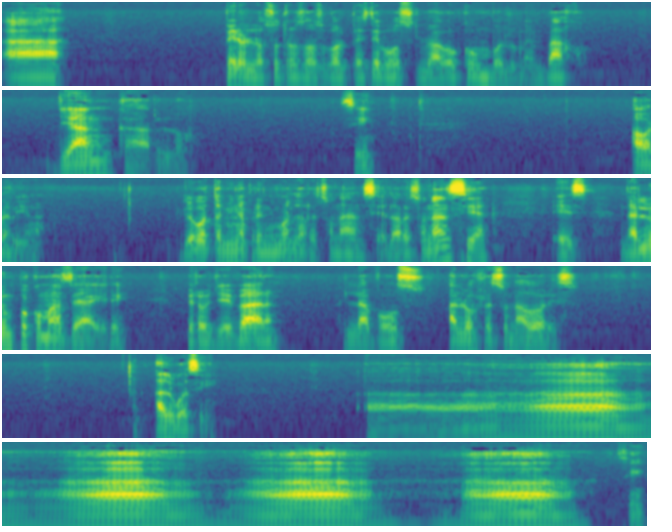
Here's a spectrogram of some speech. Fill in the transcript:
ah, pero los otros dos golpes de voz lo hago con un volumen bajo. Giancarlo. ¿Sí? Ahora bien, luego también aprendimos la resonancia. La resonancia es darle un poco más de aire, pero llevar la voz a los resonadores. Algo así. ¿Sí?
